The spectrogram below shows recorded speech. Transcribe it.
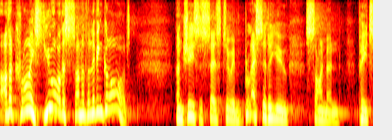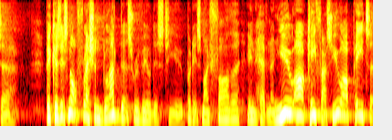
are the Christ, you are the Son of the living God. And Jesus says to him, Blessed are you, Simon Peter, because it's not flesh and blood that's revealed this to you, but it's my Father in heaven. And you are Cephas, you are Peter.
